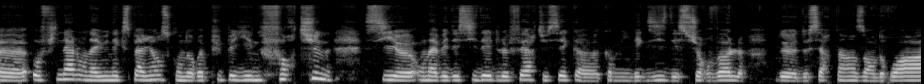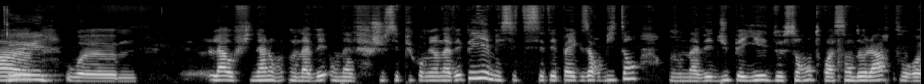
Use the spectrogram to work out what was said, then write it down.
Euh, au final, on a eu une expérience qu'on aurait pu payer une fortune si euh, on avait décidé de le faire. Tu sais que comme il existe des survols de, de certains endroits oui. où là au final on, avait on avait je sais plus combien on avait payé mais c'était pas exorbitant on avait dû payer 200 300 dollars pour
